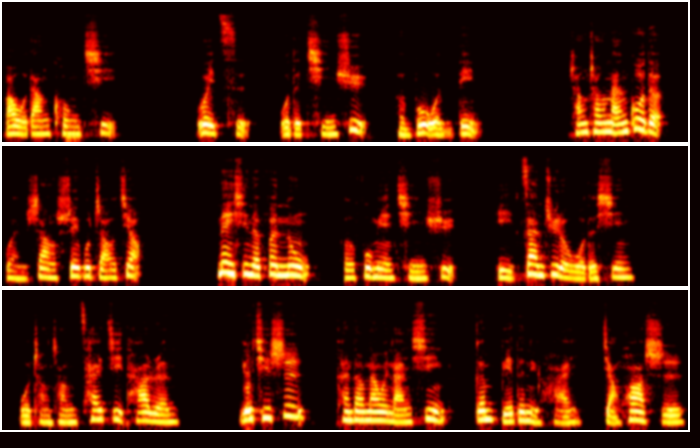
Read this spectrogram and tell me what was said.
把我当空气。为此，我的情绪很不稳定，常常难过的晚上睡不着觉，内心的愤怒和负面情绪已占据了我的心。我常常猜忌他人，尤其是。看到那位男性跟别的女孩讲话时，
